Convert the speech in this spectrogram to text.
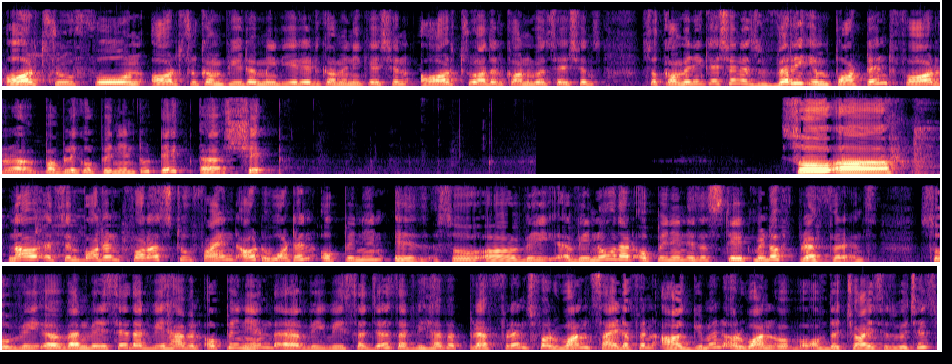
or through phone or through computer mediated communication or through other conversations. So communication is very important for uh, public opinion to take uh, shape. So uh, now it's important for us to find out what an opinion is. So uh, we we know that opinion is a statement of preference. So we uh, when we say that we have an opinion, uh, we, we suggest that we have a preference for one side of an argument or one of, of the choices which is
